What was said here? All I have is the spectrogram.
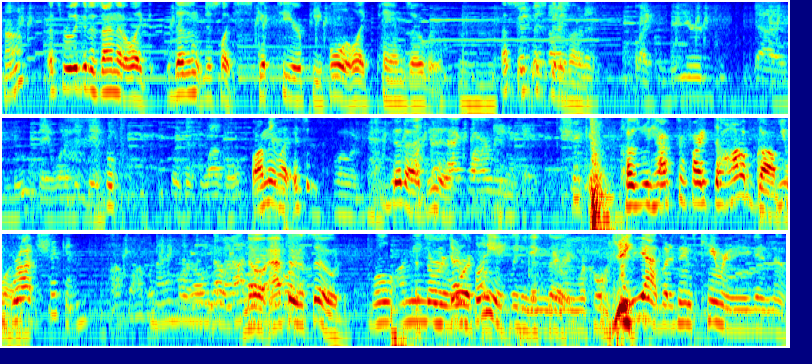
Huh? That's a really good design that it like doesn't just like skip to your people. It like pans over. Mhm. That's Good that's design, good for design. this like weird uh, move they wanted to do with this level. Well, I mean, like it's a slow it's a good idea. heck? Why are we in a cave? Chicken. because we have to fight the hobgoblin. You brought chicken. Hobgoblin. I We're have- going no, not- No, after the Falcani. sode. Well, I mean, That's a you've done reward plenty for of completing eating during sode. recording. Yeah, but his name's Cameron and you didn't know.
